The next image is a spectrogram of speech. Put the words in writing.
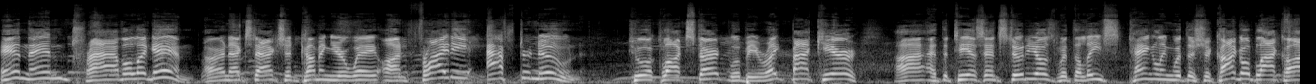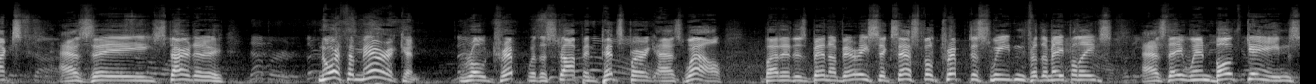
and then travel again. Our next action coming your way on Friday afternoon. Two o'clock start. We'll be right back here uh, at the TSN studios with the Leafs tangling with the Chicago Blackhawks as they start a North American road trip with a stop in Pittsburgh as well. But it has been a very successful trip to Sweden for the Maple Leafs as they win both games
